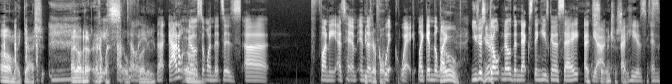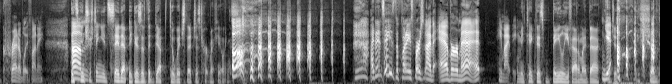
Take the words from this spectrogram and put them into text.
Oh my gosh, I don't know. It was so funny. you that I don't know Oh. someone that's as uh, funny as him in Be the careful. quick way, like in the like Oh, you just yeah. don't know the next thing he's gonna say. Uh, yeah, so interesting. uh, he is incredibly funny. It's Um, interesting you'd say that because of the depth to which that just hurt my feelings. Oh. I didn't say he's the funniest person I've ever met. He might be. Let me take this bay leaf out of my back. that Yeah. Just shoved.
